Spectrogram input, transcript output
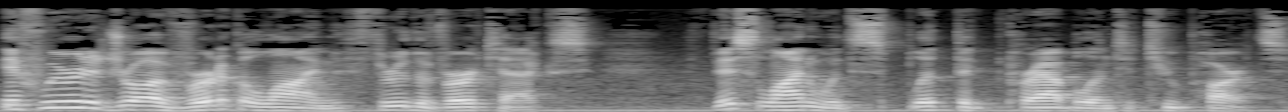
If we were to draw a vertical line through the vertex, this line would split the parabola into two parts.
